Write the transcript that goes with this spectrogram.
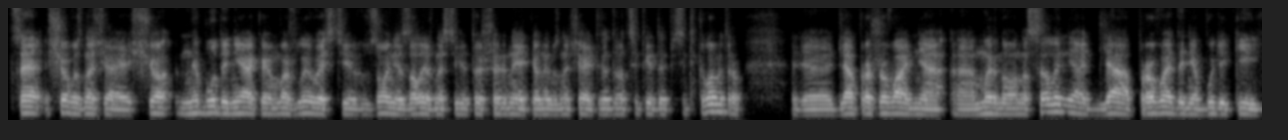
Це що визначає, що не буде ніякої можливості в зоні залежності від тої ширини, яку вони визначають від 20 до 50 кілометрів, е, для проживання е, мирного населення, для проведення будь-яких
